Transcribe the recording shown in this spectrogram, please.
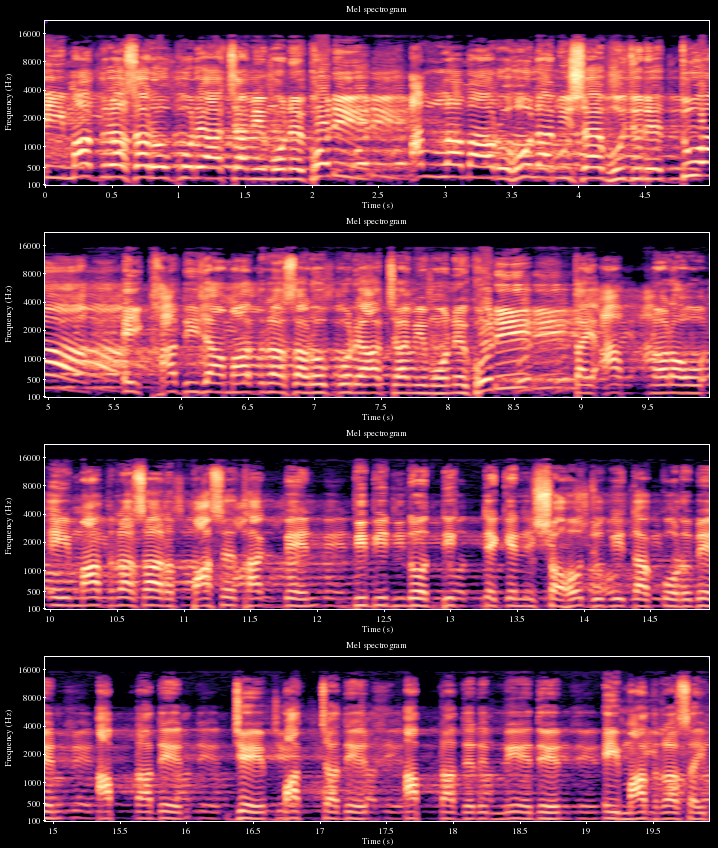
এই মাদ্রাসার ওপরে আছে আমি মনে করি। আল্লামা রুহুল আমি সাহেব হুজুরের দুয়া এই খাদিজা মাদ্রাসার ওপরে আছে আমি মনে করি। তাই আপনারাও এই মাদ্রাসার পাশে থাকবেন, বিভিন্ন দিক থেকে সহযোগিতা করবেন আপনাদের, যে বাচ্চাদের, আপনাদের মেয়েদের এই মাদ্রাসায়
